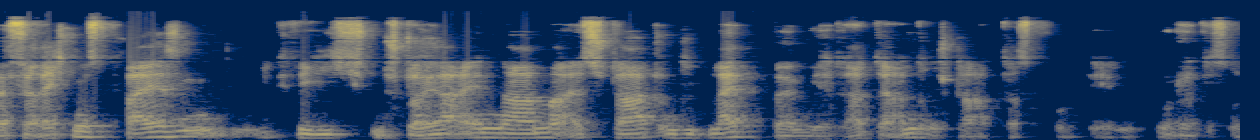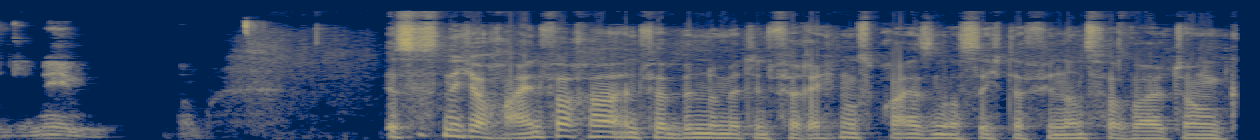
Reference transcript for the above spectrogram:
Bei Verrechnungspreisen kriege ich eine Steuereinnahme als Staat und die bleibt bei mir. Da hat der andere Staat das Problem oder das Unternehmen. Ja. Ist es nicht auch einfacher, in Verbindung mit den Verrechnungspreisen aus Sicht der Finanzverwaltung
